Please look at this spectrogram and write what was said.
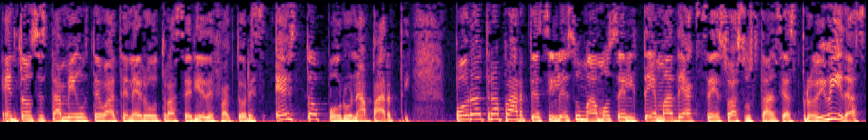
entonces también usted va a tener otra serie de factores. Esto por una parte. Por otra parte, si le sumamos el tema de acceso a sustancias prohibidas,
